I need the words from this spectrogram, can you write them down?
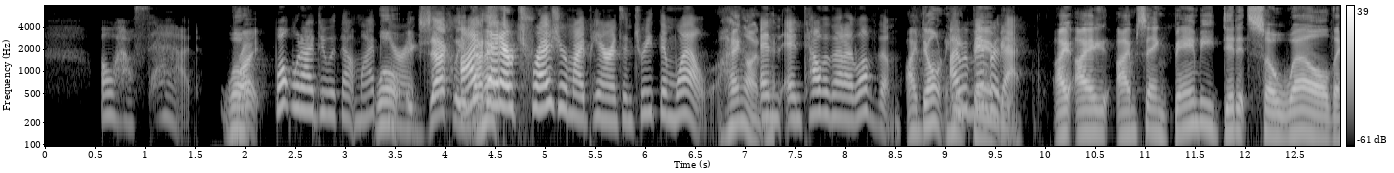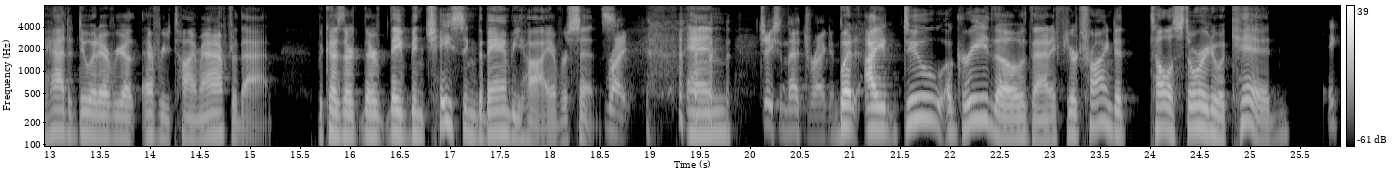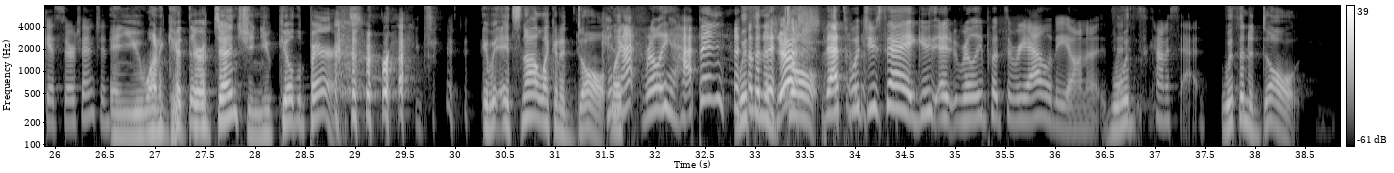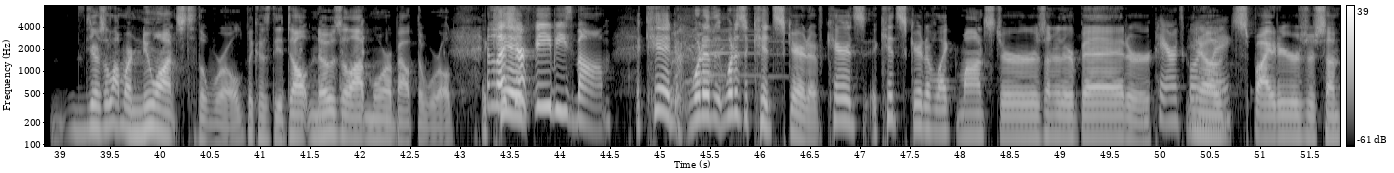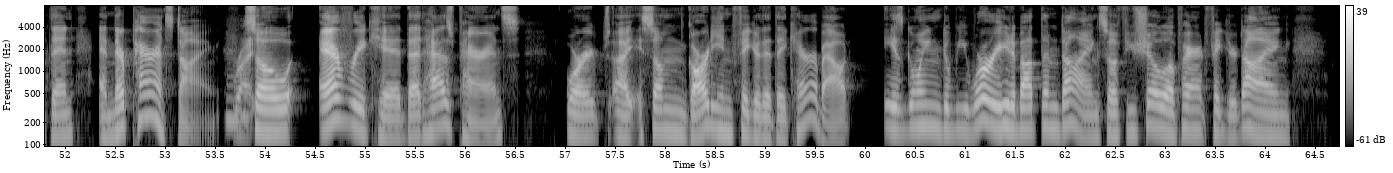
oh, how sad. Well, right. What would I do without my parents? Well, parents? Exactly. I That's- better treasure my parents and treat them well hang on. and, and tell them that I love them. I don't. Hate I remember Bambi. that. I, I, I'm saying Bambi did it so well they had to do it every every time after that because they're they're they've been chasing the Bambi high ever since. right. And Jason that dragon. but I do agree though that if you're trying to tell a story to a kid It gets their attention. and you want to get their attention, you kill the parents. right. It- it's not like an adult. Can like that really happen? with an Yes. adult, That's what you say. You, it really puts a reality on it. It's, With- it's kind of sad. with an adult, there's a lot more nuance to the world because the adult knows a lot more about the world. A Unless kid, you're Phoebe's mom. a kid, what are the, what is a kid scared of? Kids, a kid's scared of like monsters under their bed or Parents going you going know away. spiders or something, and their parents dying. Right. So every kid that has parents or uh, some guardian figure that they care about is going to be worried about them dying. So if you show a parent figure dying,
